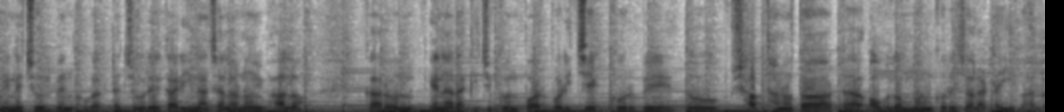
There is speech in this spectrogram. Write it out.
মেনে চলবেন, খুব একটা জোরে গাড়ি না চালানোই ভালো। কারণ এনারা কিছুক্ষণ পর পরই চেক করবে, তো সাবধানতাটা অবলম্বন করে চলাটাই ভালো।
